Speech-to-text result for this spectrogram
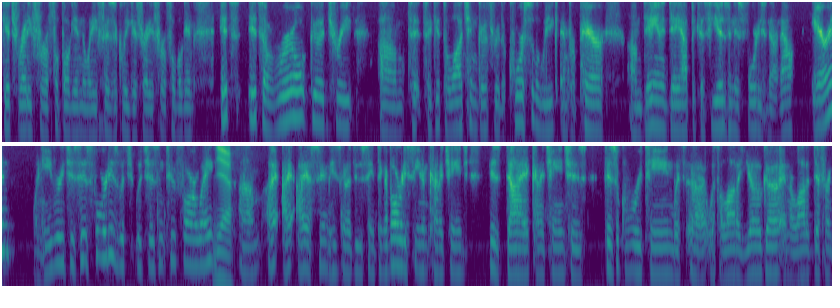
gets ready for a football game, the way he physically gets ready for a football game, it's it's a real good treat um, to, to get to watch him go through the course of the week and prepare um, day in and day out because he is in his 40s now. Now, Aaron, when he reaches his 40s, which which isn't too far away, Yeah. um, I, I, I assume he's going to do the same thing. I've already seen him kind of change his diet, kind of change his physical routine with uh, with a lot of yoga and a lot of different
